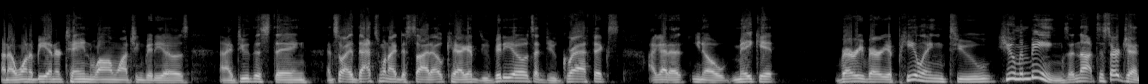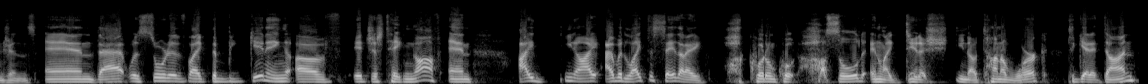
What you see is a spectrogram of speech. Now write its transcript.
and I want to be entertained while I'm watching videos. And I do this thing. And so I, that's when I decided, okay, I got to do videos. I do graphics. I got to, you know, make it very, very appealing to human beings and not to search engines. And that was sort of like the beginning of it just taking off. And I, you know, I, I would like to say that I quote unquote hustled and like did a, sh- you know, ton of work to get it done,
